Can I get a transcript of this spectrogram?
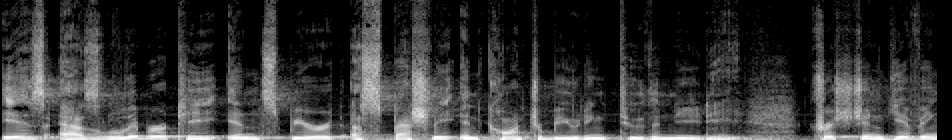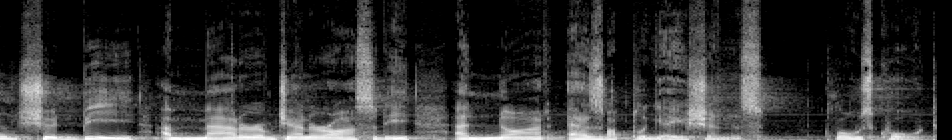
is as liberty in spirit, especially in contributing to the needy. Christian giving should be a matter of generosity and not as obligations. Close quote.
